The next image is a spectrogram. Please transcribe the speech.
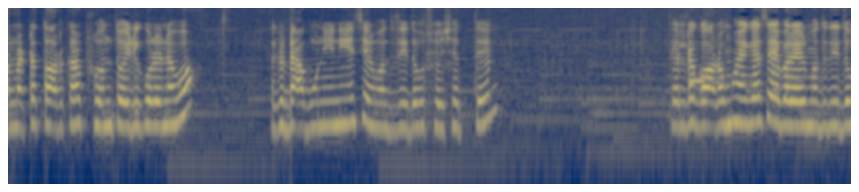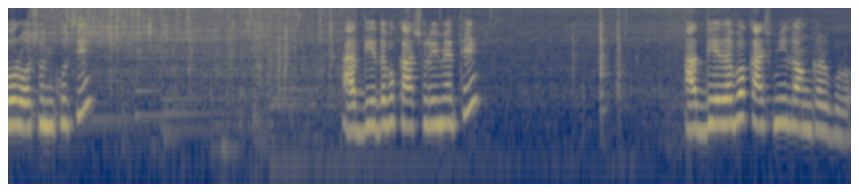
আমরা একটা তরকার ফ্রন তৈরি করে নেব। একটা ডাবু নিয়ে নিয়েছি, এর মধ্যে দিয়ে দেবো সরষের তেল। তেলটা গরম হয়ে গেছে, এবার এর মধ্যে দিয়ে দেবো রসুন কুচি। আর দিয়ে দেবো কাসুরি মেথি। আর দিয়ে দেবো কাশ্মীর লঙ্কার গুঁড়ো।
